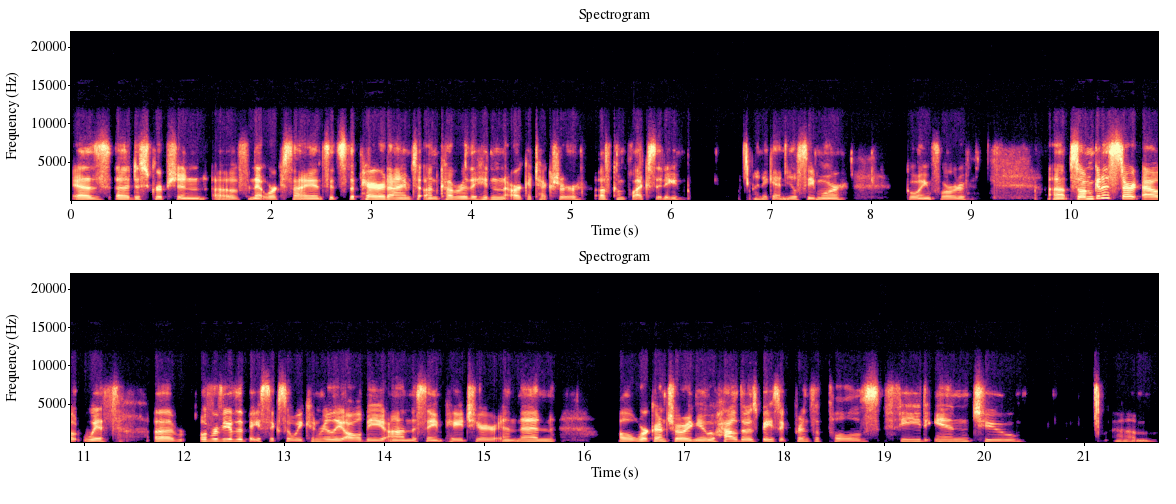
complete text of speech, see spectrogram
as a description of network science. It's the paradigm to uncover the hidden architecture of complexity. And again, you'll see more going forward. Uh, so I'm going to start out with an overview of the basics so we can really all be on the same page here. And then I'll work on showing you how those basic principles feed into um,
